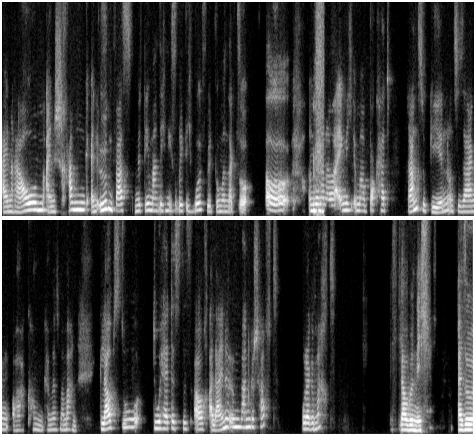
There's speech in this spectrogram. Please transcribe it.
einen Raum, einen Schrank, ein irgendwas, mit dem man sich nicht so richtig wohlfühlt, wo man sagt so, oh. Und wo man aber eigentlich immer Bock hat, ranzugehen und zu sagen, oh komm, können wir das mal machen. Glaubst du, du hättest es auch alleine irgendwann geschafft oder gemacht? Ich glaube nicht. Also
